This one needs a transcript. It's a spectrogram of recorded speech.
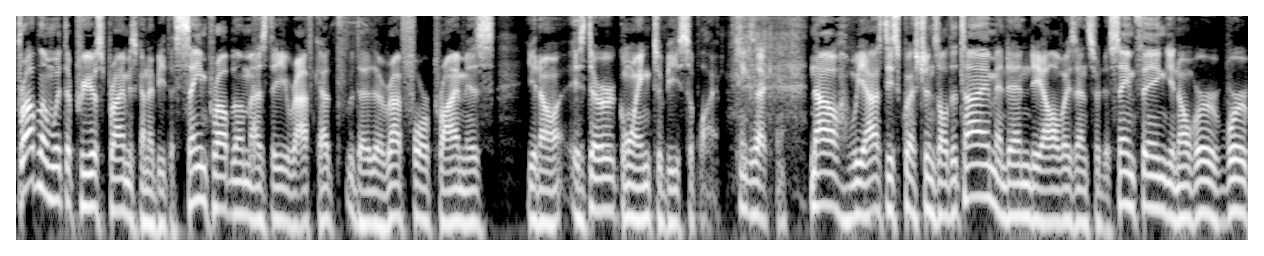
problem with the Prius Prime is going to be the same problem as the RAV4, the, the RAV4 Prime is, you know, is there going to be supply? Exactly. Now, we ask these questions all the time and then they always answer the same thing. You know, we're, we're,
